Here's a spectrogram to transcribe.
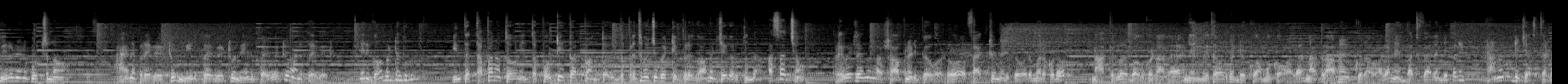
మీరు నేను కూర్చున్నాం. ఆయన ప్రైవేటు మీరు ప్రైవేటు నేను ప్రైవేటు ఆయన ప్రైవేటు. నేను గవర్నమెంట్ ఎందుకు? ఇంత తపనతో ఇంత పోటీ తత్వంతో ఇంత ప్రతిపక్ష పెట్టి ఇప్పుడు గవర్నమెంట్ చేయగలుగుతుందా? అసత్యం. ప్రైవేట్ రంగంలో షాప్ నడిపేవాడు ఫ్యాక్టరీ నడిపేవాడు మరొకడు నా పిల్లలు బాగుపడాలా? నేను మిగతా వాళ్ళకంటే ఎక్కువ అమ్ముకోవాలా? నాకు లాభం ఎక్కువ రావాలా? నేను బతకాలని చెప్పని ప్రాణవడ్డీ చేస్తాడు.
